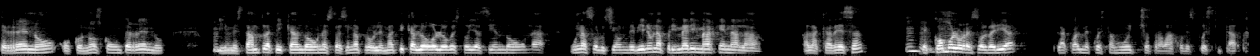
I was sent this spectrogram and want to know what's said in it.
terreno o conozco un terreno y me están platicando una situación, una problemática, luego, luego estoy haciendo una, una solución. Me viene una primera imagen a la, a la cabeza de cómo lo resolvería, la cual me cuesta mucho trabajo después quitar.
